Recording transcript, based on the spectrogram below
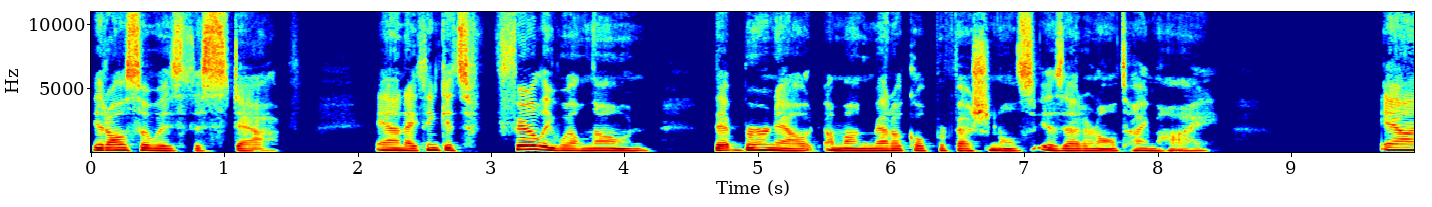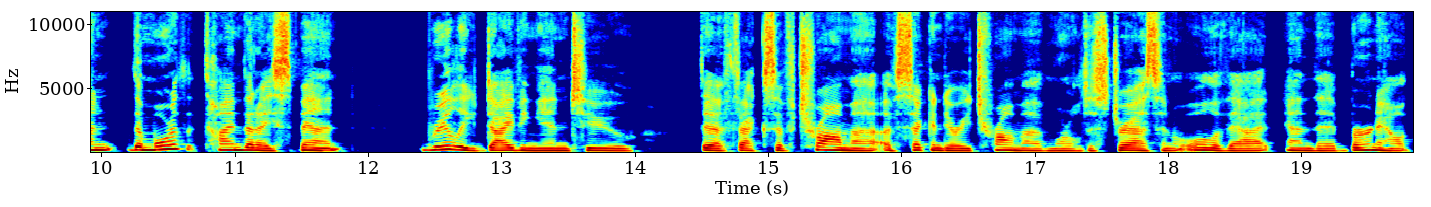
it also is the staff. And I think it's fairly well known that burnout among medical professionals is at an all time high. And the more the time that I spent really diving into the effects of trauma, of secondary trauma, of moral distress, and all of that, and the burnout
